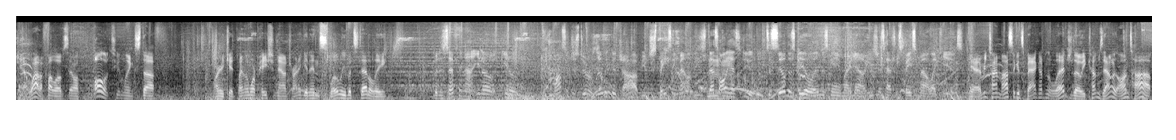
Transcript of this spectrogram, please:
Yeah, a lot of follow-ups there. All of Toon Link stuff. Mario Kid playing a little more patient now, trying to get in slowly but steadily. But it's definitely not, you know, you know, Monster just doing a really good job. Just spacing him out. He's, that's all he mm-hmm. has to do to seal this deal in this game right now. He just has to space him out like he is. Yeah, every time Masa gets back up to the ledge, though, he comes out on top.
